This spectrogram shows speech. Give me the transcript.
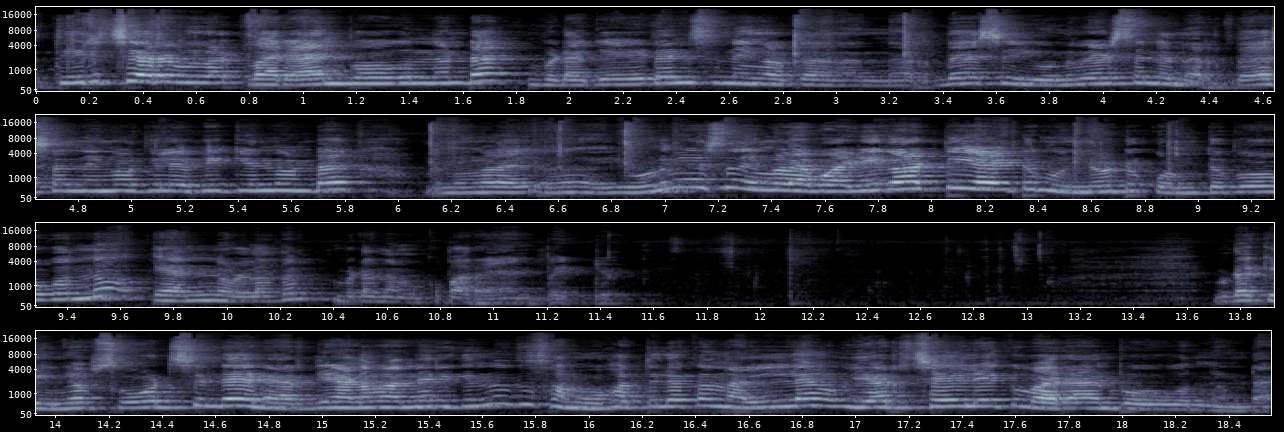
തിരിച്ചറിവുകൾ വരാൻ പോകുന്നുണ്ട്. ഇവിടെ ഗൈഡൻസ് നിങ്ങൾക്ക് നിർദ്ദേശം യൂണിവേഴ്സിന്റെ നിർദ്ദേശം നിങ്ങൾക്ക് ലഭിക്കുന്നുണ്ട്. നിങ്ങളെ യൂണിവേഴ്സ് നിങ്ങളെ വഴികാട്ടിയായിട്ട് മുന്നോട്ട് കൊണ്ടുപോകുന്നു എന്നുള്ളതും ഇവിടെ നമുക്ക് പറയാൻ പറ്റും. ഇവിടെ കിങ് ഓഫ് സോഡ്സിന്റെ എനർജിയാണ് വന്നിരിക്കുന്നത്. സമൂഹത്തിലൊക്കെ നല്ല ഉയർച്ചയിലേക്ക് വരാൻ പോകുന്നുണ്ട്.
